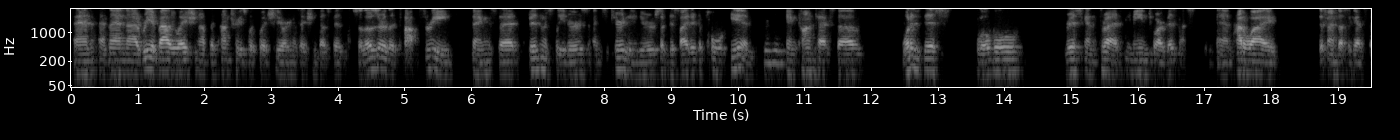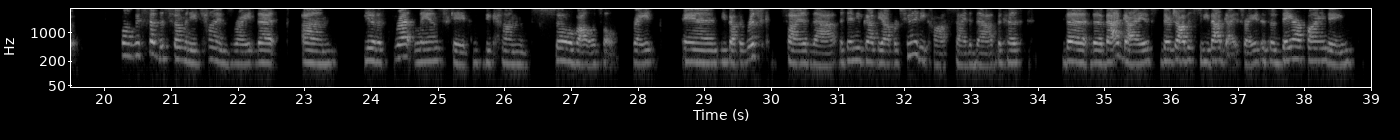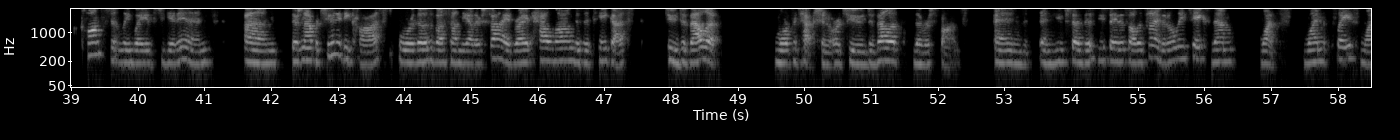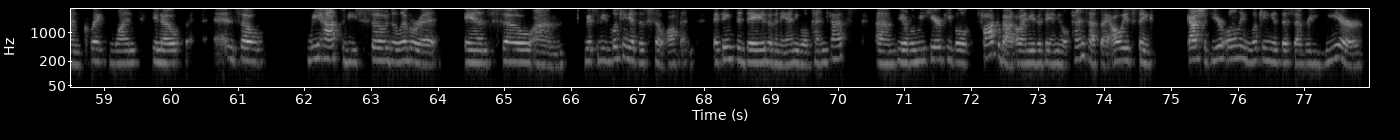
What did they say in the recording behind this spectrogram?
And, and then uh, reevaluation of the countries with which the organization does business. So those are the top three things that business leaders and security leaders have decided to pull in mm-hmm. in context of what does this global risk and threat mean to our business and how do I defend us against it? Well, we've said this so many times, right? That um, you know the threat landscape has become so volatile, right? And you've got the risk side of that but then you've got the opportunity cost side of that because the the bad guys their job is to be bad guys right? And so they are finding constantly ways to get in. Um, there's an opportunity cost for those of us on the other side right? How long does it take us to develop more protection or to develop the response? And and you've said this you say this all the time. It only takes them once, one place, one click, one, you know, and so we have to be so deliberate And so um, we have to be looking at this so often. I think the days of an annual pen test, um, you know, when we hear people talk about, oh, I need this annual pen test, I always think, gosh, if you're only looking at this every year,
